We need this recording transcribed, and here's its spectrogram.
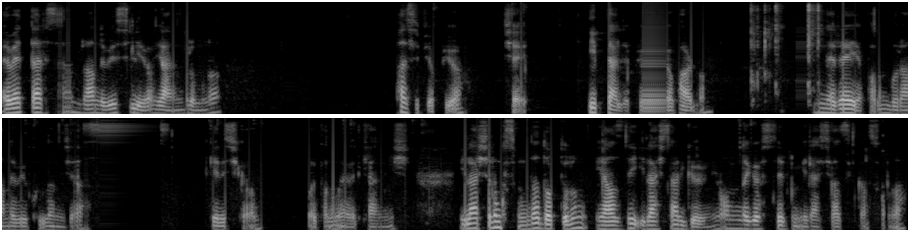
Evet dersem randevuyu siliyor. Yani durumunu pasif yapıyor. Şey iptal yapıyor pardon. Yine R yapalım. Bu randevuyu kullanacağız. Geri çıkalım. Bakalım evet gelmiş. İlaçlarım kısmında doktorun yazdığı ilaçlar görünüyor. Onu da gösteririm ilaç yazdıktan sonra.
